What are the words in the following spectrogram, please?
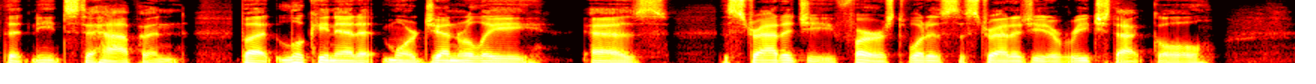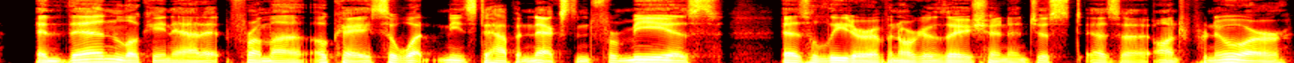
that needs to happen but looking at it more generally as the strategy first what is the strategy to reach that goal and then looking at it from a okay so what needs to happen next? And for me as as a leader of an organization and just as an entrepreneur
